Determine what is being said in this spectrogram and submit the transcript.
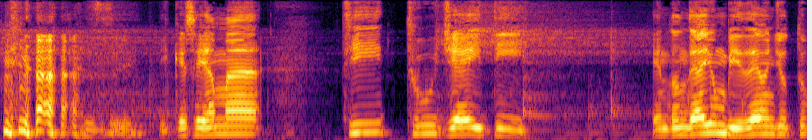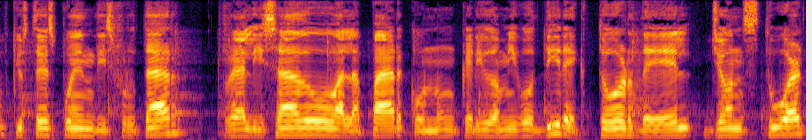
y que se llama T2JD, en donde hay un video en YouTube que ustedes pueden disfrutar, realizado a la par con un querido amigo director de él, John Stewart,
